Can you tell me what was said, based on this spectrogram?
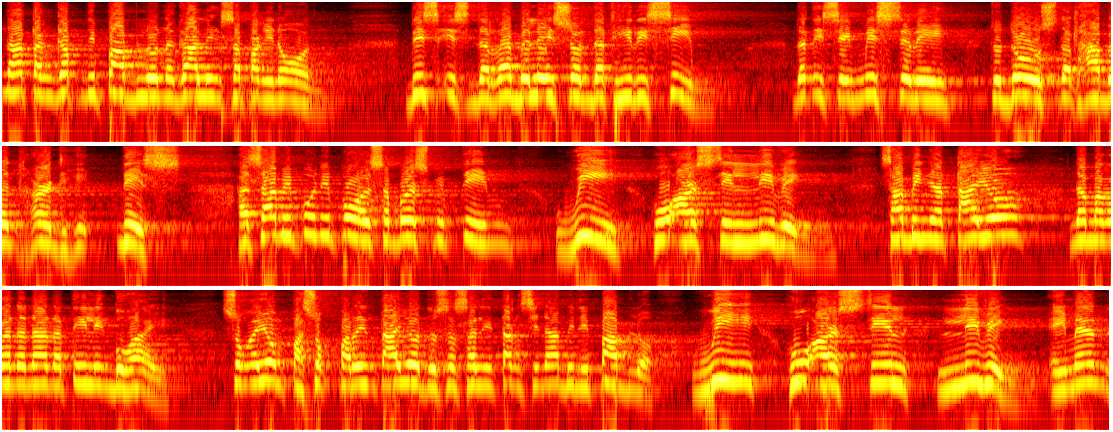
natanggap ni Pablo na galing sa Panginoon? This is the revelation that he received. That is a mystery to those that haven't heard this. At sabi po ni Paul sa verse 15, we who are still living. Sabi niya, tayo na mga nananatiling buhay. So ngayon, pasok pa rin tayo doon sa salitang sinabi ni Pablo, we who are still living. Amen?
